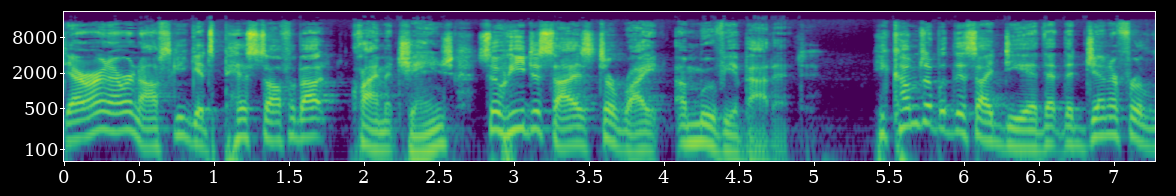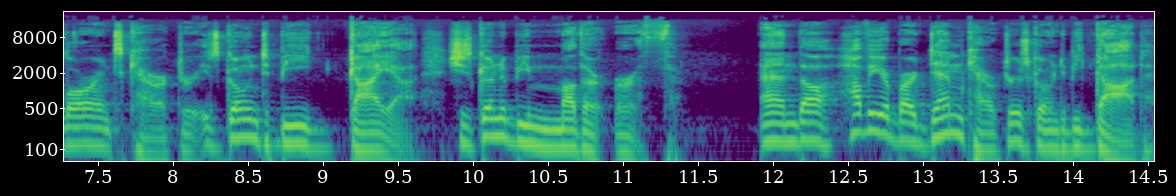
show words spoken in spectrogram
Darren Aronofsky gets pissed off about climate change, so he decides to write a movie about it. He comes up with this idea that the Jennifer Lawrence character is going to be Gaia. She's going to be Mother Earth. And the Javier Bardem character is going to be God.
